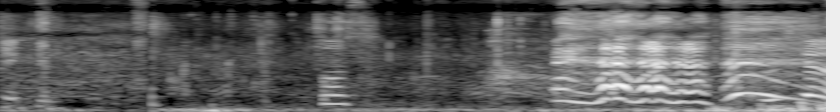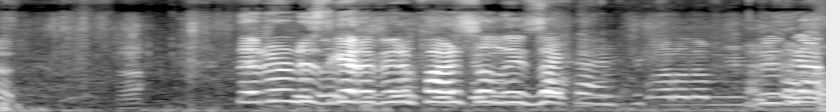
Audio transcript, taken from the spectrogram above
çektim? Poz. Rüzgar. Darın rüzgara beni parçalayacak artık. Aradan bir Rüzgar.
